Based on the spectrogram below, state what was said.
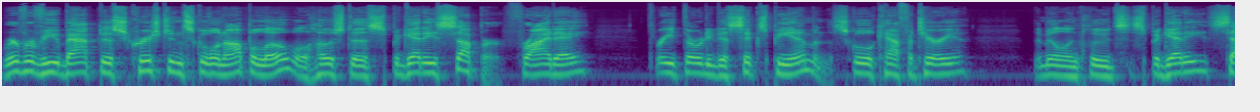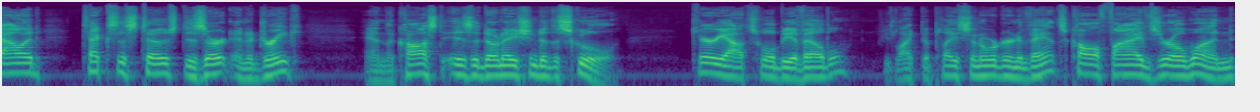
Riverview Baptist Christian School in Oppelo will host a spaghetti supper Friday, 3:30 to 6 p.m. in the school cafeteria. The meal includes spaghetti, salad, Texas toast, dessert, and a drink. and the cost is a donation to the school. Carryouts will be available. If you'd like to place an order in advance, call 501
